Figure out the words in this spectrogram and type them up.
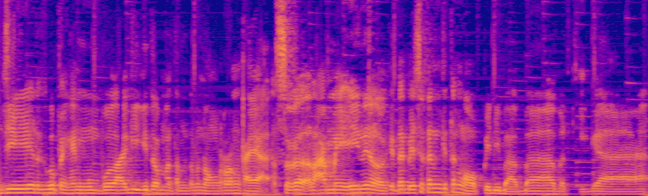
Jir, gue pengen ngumpul lagi gitu sama temen-temen nongkrong kayak serame ini loh. Kita biasa kan kita ngopi di Baba bertiga.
